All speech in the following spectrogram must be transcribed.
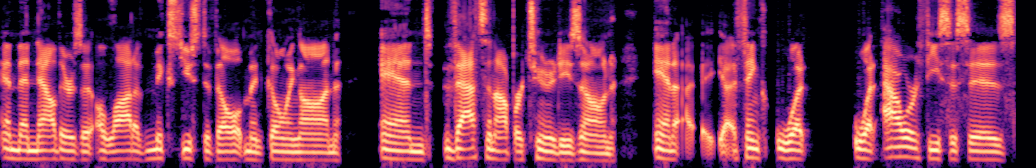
And then now there's a, a lot of mixed use development going on. And that's an opportunity zone. And I, I think what what our thesis is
